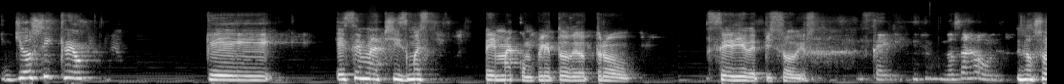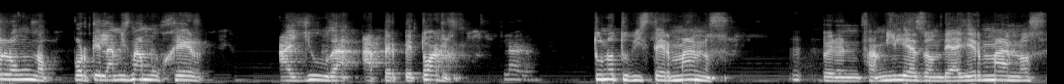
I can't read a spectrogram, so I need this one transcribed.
yo sí creo que ese machismo es tema completo de otra serie de episodios. Sí, no solo uno. No solo uno, porque la misma mujer ayuda a perpetuarlo. Claro. Tú no tuviste hermanos, pero en familias donde hay hermanos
